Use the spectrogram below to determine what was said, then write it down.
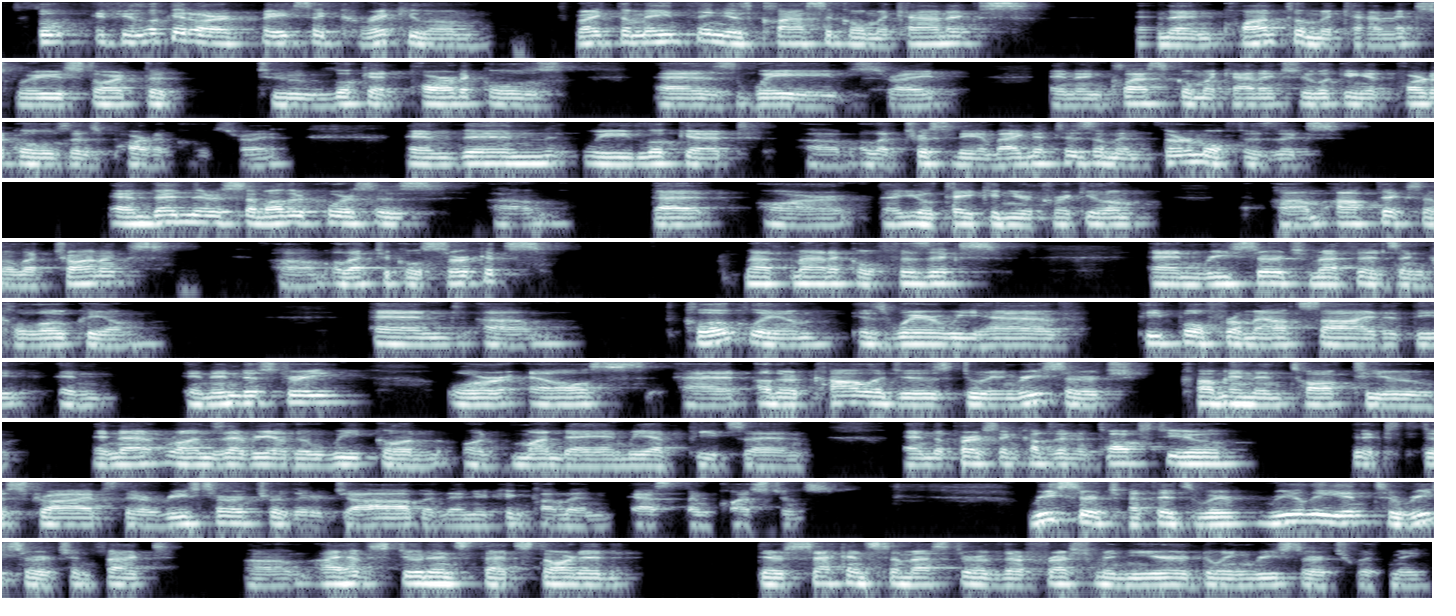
So if you look at our basic curriculum, right, the main thing is classical mechanics and then quantum mechanics, where you start to, to look at particles as waves, right? And in classical mechanics, you're looking at particles as particles, right? And then we look at um, electricity and magnetism and thermal physics. And then there's some other courses um, that are that you'll take in your curriculum: um, optics and electronics, um, electrical circuits, mathematical physics, and research methods and colloquium. And um, colloquium is where we have people from outside the in in industry or else at other colleges doing research come in and talk to you. And that runs every other week on on monday and we have pizza and and the person comes in and talks to you describes their research or their job and then you can come and ask them questions. Research methods we're really into research. In fact um, i have students that started their second semester of their freshman year doing research with me.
